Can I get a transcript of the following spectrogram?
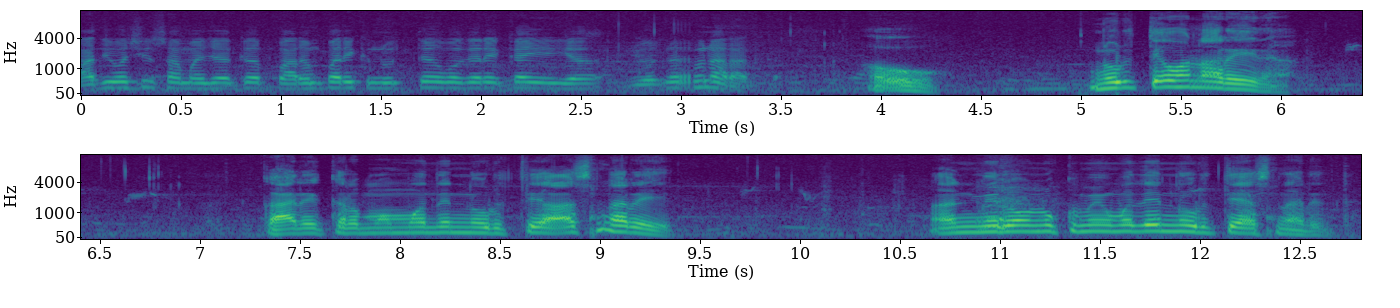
आदिवासी समाजात पारंपरिक नृत्य वगैरे काही या योजना होणार आहेत का? हो. नृत्य होणार आहे ना. कार्यक्रमामध्ये नृत्य असणार आहेत. आणि मिरवणुकीमध्ये नृत्य असणार आहेत.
